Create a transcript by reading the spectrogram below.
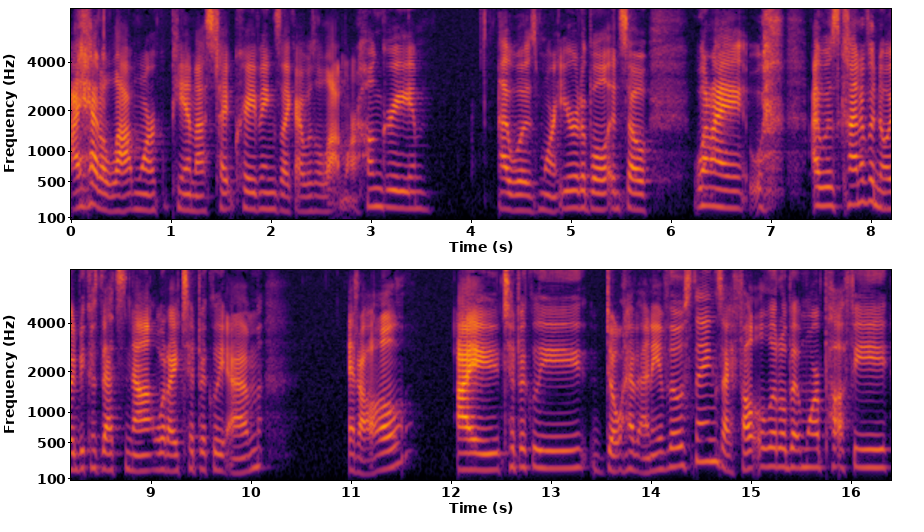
I had a lot more PMS type cravings, like I was a lot more hungry. I was more irritable. And so when I I was kind of annoyed because that's not what I typically am at all. I typically don't have any of those things. I felt a little bit more puffy.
